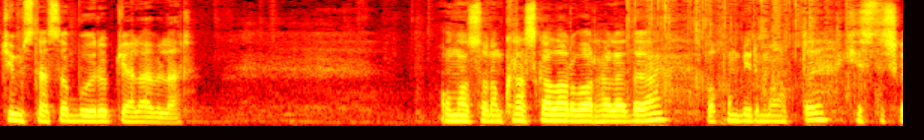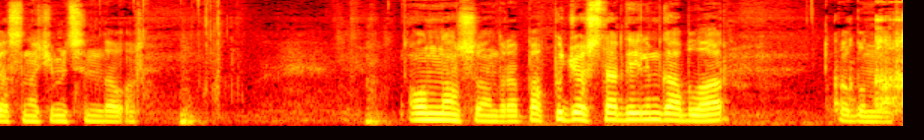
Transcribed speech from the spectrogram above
Kim istəsə buyurub gələ bilər. Ondan sonra kraskalar var hələ də. Baxın 1 manatdır. Kistiçkasına kimi içində var. Ondan sonra bax bu göstərdiyim qablar, bax bunlar.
